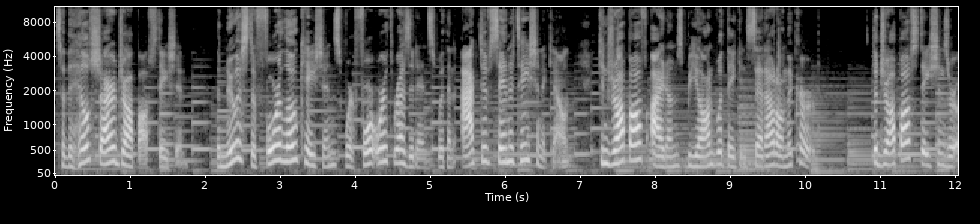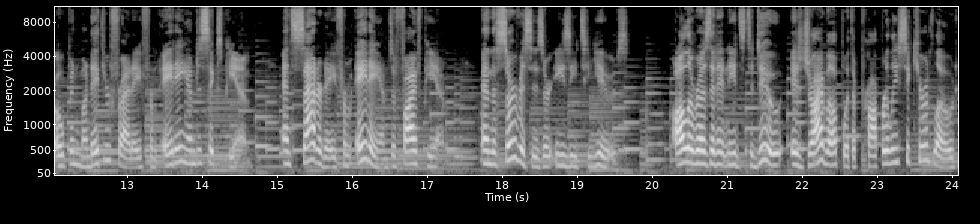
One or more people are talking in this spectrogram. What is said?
to the Hillshire Drop-Off Station, the newest of four locations where Fort Worth residents with an active sanitation account can drop off items beyond what they can set out on the curb. The drop-off stations are open Monday through Friday from 8 a.m. to 6 p.m. and Saturday from 8 a.m. to 5 p.m. and the services are easy to use. All a resident needs to do is drive up with a properly secured load,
